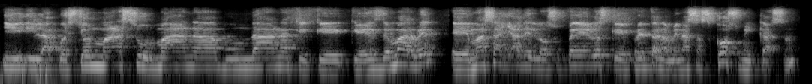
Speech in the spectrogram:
y, la cuestión más urbana, mundana que, que, que es de Marvel, eh, más allá de los superhéroes que enfrentan amenazas cósmicas, ¿no?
